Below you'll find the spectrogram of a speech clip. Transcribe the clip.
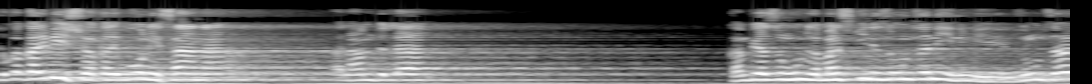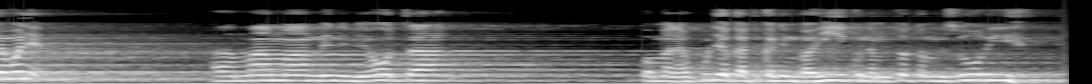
tukakaribishwa karibuni sana. Alhamdulillah. Kaambia zungumza, maana sijui zungumza nini mimi. Zungumza wewe mwenyewe. Ah mama, mimi nimeota. Kwamba nakuja katika nyumba hii kuna mtoto mzuri.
